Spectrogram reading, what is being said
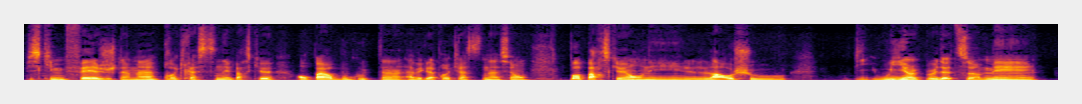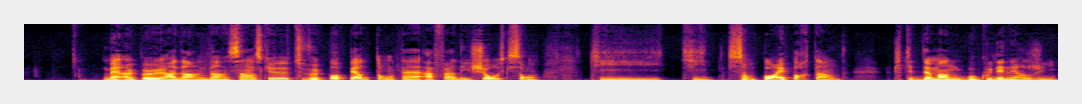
puis ce qui me fait justement procrastiner parce que on perd beaucoup de temps avec la procrastination, pas parce qu'on est lâche ou puis oui, il y a un peu de ça, mais ben un peu dans, dans, le sens que tu veux pas perdre ton temps à faire des choses qui sont qui, qui, qui sont pas importantes puis qui te demandent beaucoup d'énergie.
